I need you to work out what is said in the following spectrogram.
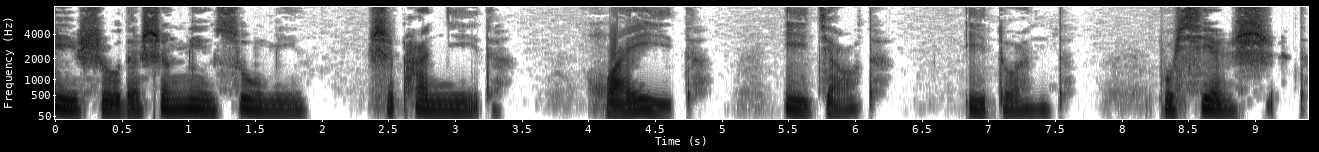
艺术的生命宿命是叛逆的、怀疑的、异教的、异端的、不现实的、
